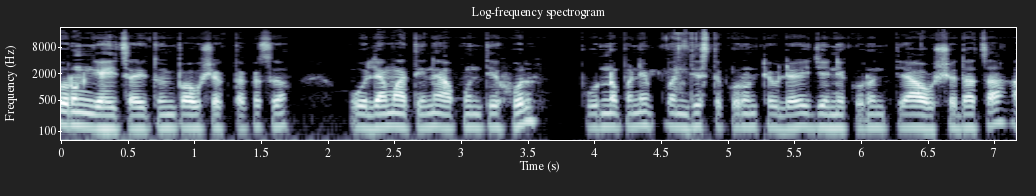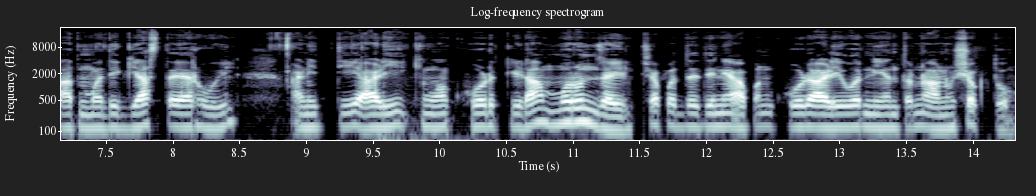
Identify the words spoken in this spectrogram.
करून घ्यायचं आहे. तुम्ही पाहू शकता कसं ओल्या मातीने आपण ते होल पूर्णपणे बंदिस्त करून ठेवले आहे जेणेकरून त्या औषधाचा आतमध्ये गॅस तयार होईल आणि ती आळी किंवा खोड किडा मरून जाईल. अशा पद्धतीने आपण खोड आळीवर नियंत्रण आणू शकतो.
